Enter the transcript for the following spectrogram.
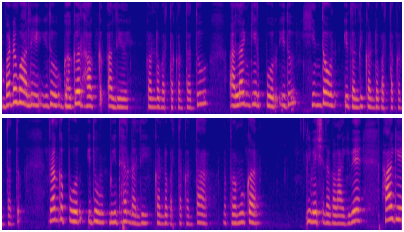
ಬನವಾಲಿ, ಇದು ಘಗರ್ ಹಕ್ ಅಲ್ಲಿ ಕಂಡುಬರ್ತಕ್ಕಂಥದ್ದು. ಅಲಂಗೀರ್ಪುರ್, ಇದು ಹಿಂದೋನ್ ಇದರಲ್ಲಿ ಕಂಡುಬರ್ತಕ್ಕಂಥದ್ದು. ರಂಗಪುರ್, ಇದು ಮೀಧರ್ನಲ್ಲಿ ಕಂಡುಬರ್ತಕ್ಕಂಥ ಪ್ರಮುಖ ನಿವೇಶನಗಳಾಗಿವೆ. ಹಾಗೆ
